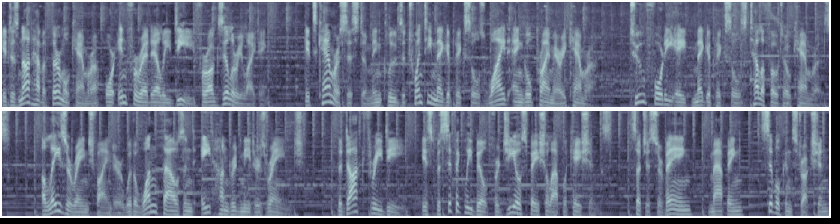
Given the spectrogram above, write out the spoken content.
it does not have a thermal camera or infrared LED for auxiliary lighting. Its camera system includes a 20 megapixels wide-angle primary camera, two 48 megapixels telephoto cameras, a laser rangefinder with a 1,800 meters range. The Dock 3D is specifically built for geospatial applications, such as surveying, mapping, civil construction,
